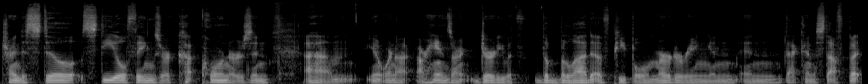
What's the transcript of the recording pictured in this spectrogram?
trying to still steal things or cut corners. And um, you know, we're not. Our hands aren't dirty with the blood of people, murdering and and that kind of stuff. But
